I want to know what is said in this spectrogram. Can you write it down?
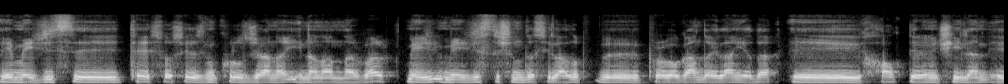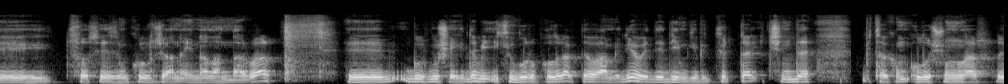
e, mecliste sosyalizmin kurulacağına inananlar var. Me meclis dışında silahlı e, propagandayla ya da halk direnişiyle e, sosyalizm kurulacağına inananlar var e, bu, bu şekilde bir iki grup olarak devam ediyor ve dediğim gibi Kürtler içinde bir takım oluşumlar e,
